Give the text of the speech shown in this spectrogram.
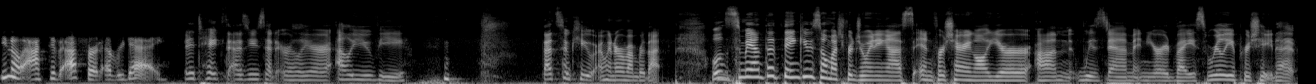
you know, active effort every day. It takes, as you said earlier, LUV. That's so cute. I'm going to remember that. Well, Samantha, thank you so much for joining us and for sharing all your um, wisdom and your advice. Really appreciate it.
